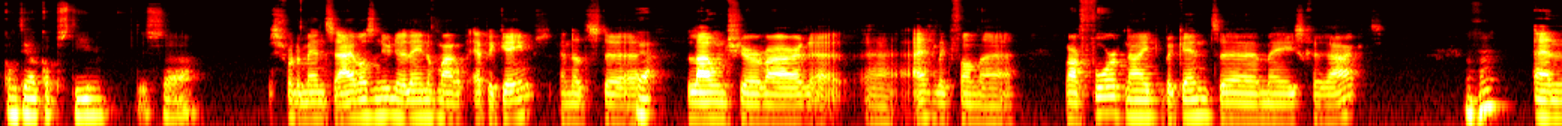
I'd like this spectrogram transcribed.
komt hij ook op Steam. Dus Dus voor de mensen... Hij was nu alleen nog maar op Epic Games. En dat is de Ja. launcher waar eigenlijk van... waar Fortnite bekend mee is geraakt. mhm. En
